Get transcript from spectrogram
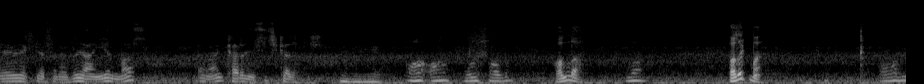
Levrek lafını duyan Yılmaz hemen karidesi çıkartır. Aa aa vuruş aldım. Ulan Balık mı? abi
